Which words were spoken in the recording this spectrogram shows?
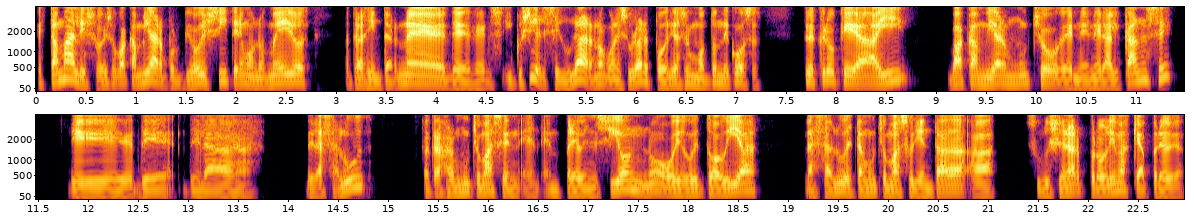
está mal eso, eso va a cambiar, porque hoy sí tenemos los medios a través de Internet, de- del- inclusive el celular, ¿no? Con el celular podría hacer un montón de cosas. Entonces creo que ahí va a cambiar mucho en, el alcance de, de- de la, de la salud, va a trabajar mucho más en prevención, ¿no? Hoy, hoy todavía la salud está mucho más orientada a solucionar problemas que a pre-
